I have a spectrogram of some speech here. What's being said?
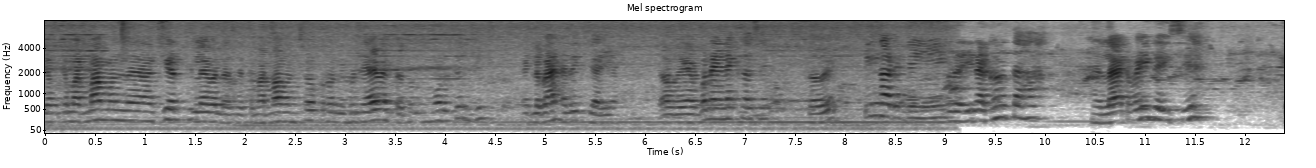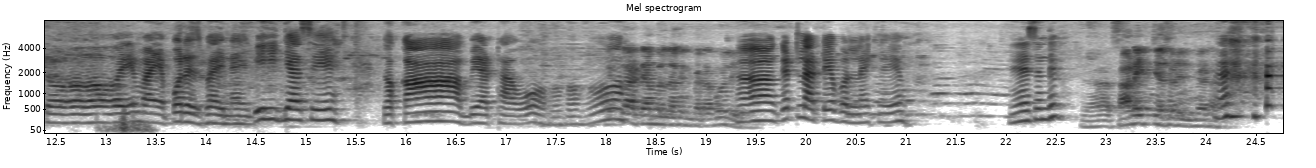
કેમ કે મારા મામાને ઘેરથી લાવેલા છે તો મારા મામાના છોકરોને બધા આવ્યા હતા થોડું મોડું થઈ ગયું એટલે બહાર રહી જાય તો હવે બનાવી નાખ્યા છે. તો હવે ટીંગાડી દઈએ. હીરા હા. ને લાઇટ વહી ગઈ છે. તો એમાં અહીંયા પરેશભાઈ ને અહીં બેસી ગયા છે. તો કાં બેઠા ઓહો હો હો. કેટલા ટેબલ નાખ્યા એમ. હે સંદીપ? હા સાડી બેઠા.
